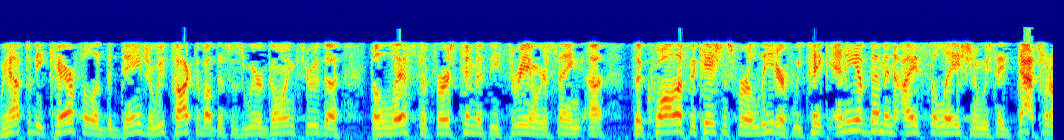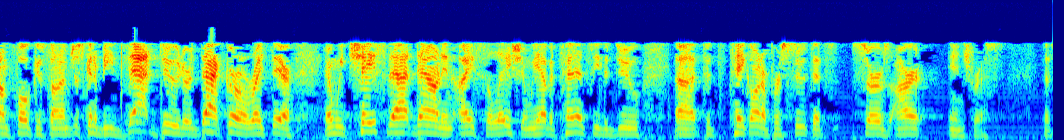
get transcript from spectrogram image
We have to be careful of the danger. We've talked about this as we were going through the, the list of 1 Timothy 3, and we are saying uh, the qualifications for a leader, if we take any of them in isolation we say, that's what I'm focused on, I'm just going to be that dude or that girl right there, and we chase that down in isolation, we have a tendency to do, uh, to, to take on a pursuit that serves our interests, that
